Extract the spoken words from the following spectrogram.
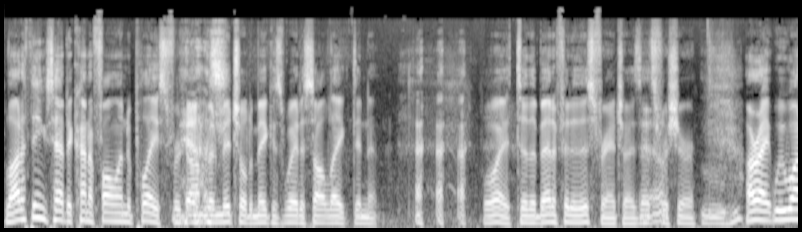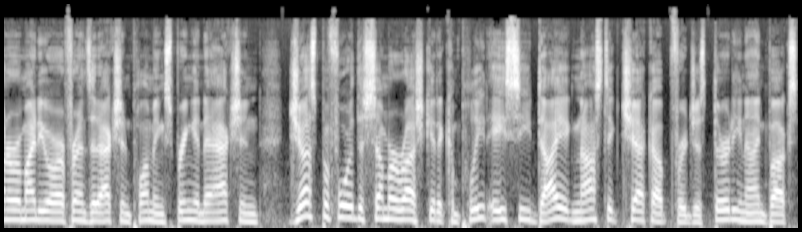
A lot of things had to kind of fall into place for Donovan Mitchell to make his way to Salt Lake, didn't it? Boy, to the benefit of this franchise, that's Yeah. for sure. Mm-hmm. All right, we want to remind you of our friends at Action Plumbing. Spring into action just before the summer rush. Get a complete AC diagnostic checkup for just 39 bucks.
